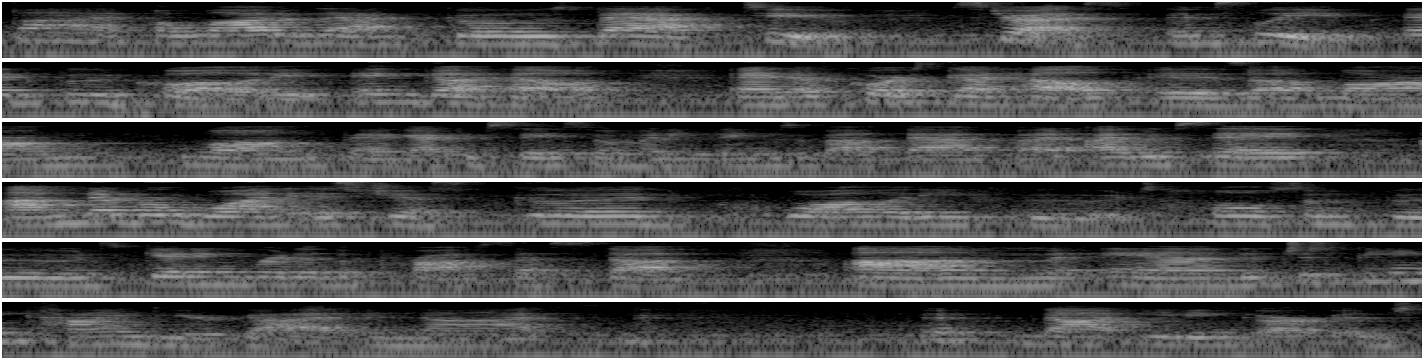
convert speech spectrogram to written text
But a lot of that goes back to stress and sleep and food quality and gut health. And of course, gut health is a long, long thing. I could say so many things about that, but I would say um, number one is just good quality foods, wholesome foods, getting rid of the processed stuff, um, and just being kind to your gut and not not eating garbage.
